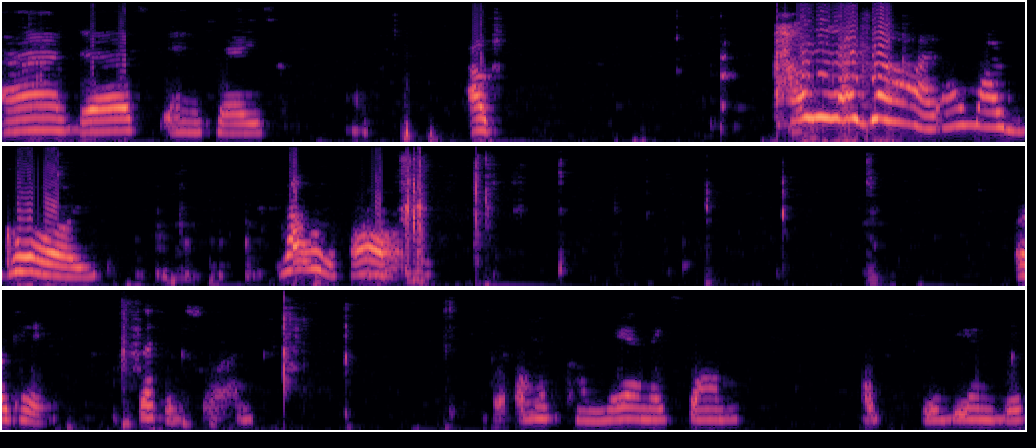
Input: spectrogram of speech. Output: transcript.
and just in case. Ouch. How did I die? Oh my god. That was hard. Okay, second one. I'm gonna come here and make some obsidian brick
